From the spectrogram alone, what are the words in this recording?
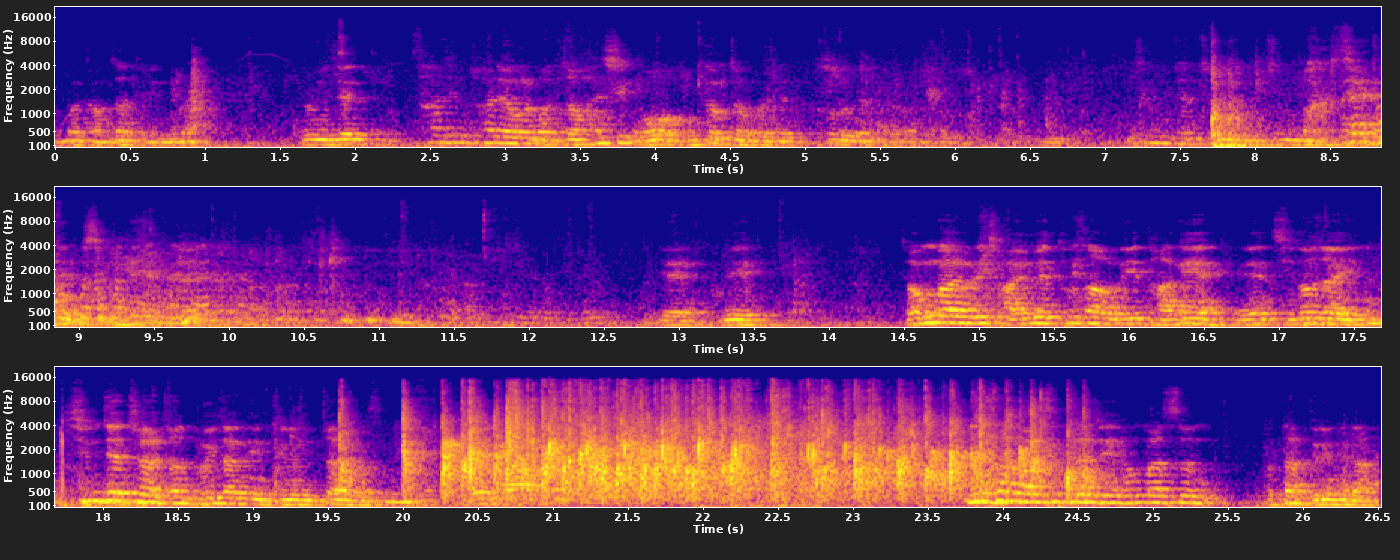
정말 감사드립니다. 그럼 이제 사진 촬영을 먼저 하시고 본격적으로 이제 토론에 막, 예, 우리 정말 우리 자유의 투사 우리 당의 예, 지도자인 심재철 전 부의장님 지금 입장하고 있습니다. 네. 인사 말씀까지 한 말씀 부탁드립니다.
